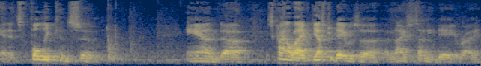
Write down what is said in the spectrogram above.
and it's fully consumed. And uh, it's kind of like yesterday was a, a nice sunny day, right?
